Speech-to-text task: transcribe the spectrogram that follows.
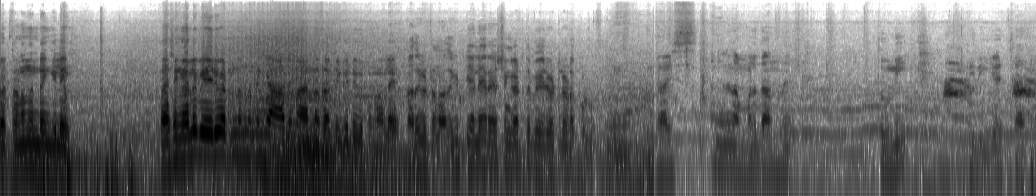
വെട്ടണം എന്നുണ്ടെങ്കിലേ റേഷൻ കാർഡിലെ പേര് വെട്ടണം എന്നുണ്ടെങ്കിൽ ആദ്യം മരണ സർട്ടിഫിക്കറ്റ് കിട്ടണം അല്ലേ? അത് കിട്ടണം. അത് കിട്ടിയാലേ റേഷൻ കാർഡത്തെ പേര് വെട്ടൽ നടക്കുള്ളൂ. അങ്ങനെ നമ്മൾ തന്ന് തുണി തിരികെ വെച്ചാട്ടോ.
